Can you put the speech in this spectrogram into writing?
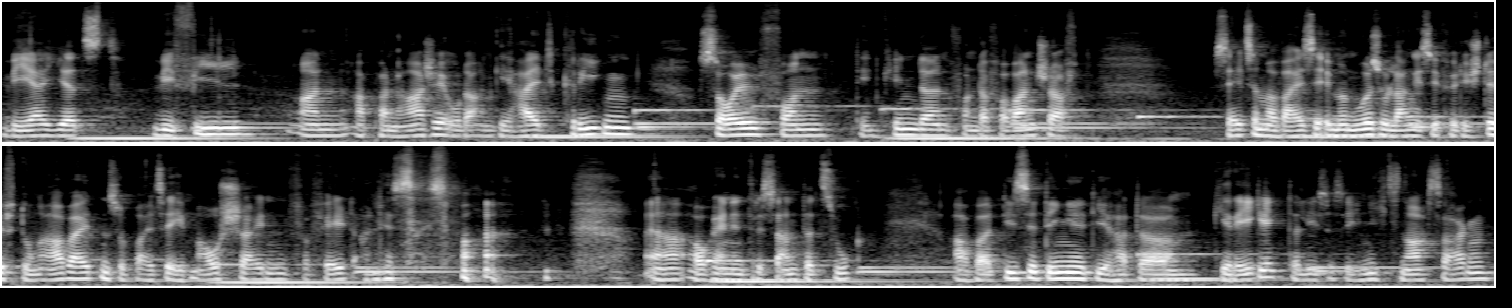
wer jetzt wie viel an Apanage oder an Gehalt kriegen soll von den Kindern, von der Verwandtschaft. Seltsamerweise immer nur, solange sie für die Stiftung arbeiten. Sobald sie eben ausscheiden, verfällt alles. Das war äh, auch ein interessanter Zug. Aber diese Dinge, die hat er geregelt, da ließ er sich nichts nachsagen.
